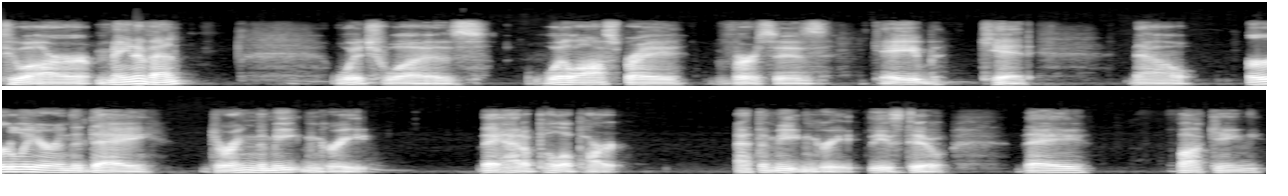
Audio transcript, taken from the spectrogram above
to our main event, which was Will Ospreay versus Gabe Kidd. Now, earlier in the day, during the meet and greet, they had a pull apart at the meet and greet. These two, they fucking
